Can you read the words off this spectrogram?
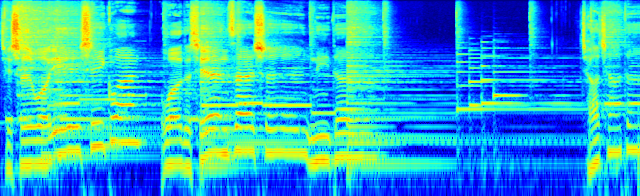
其实我已习惯，我的现在是你的，悄悄的，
